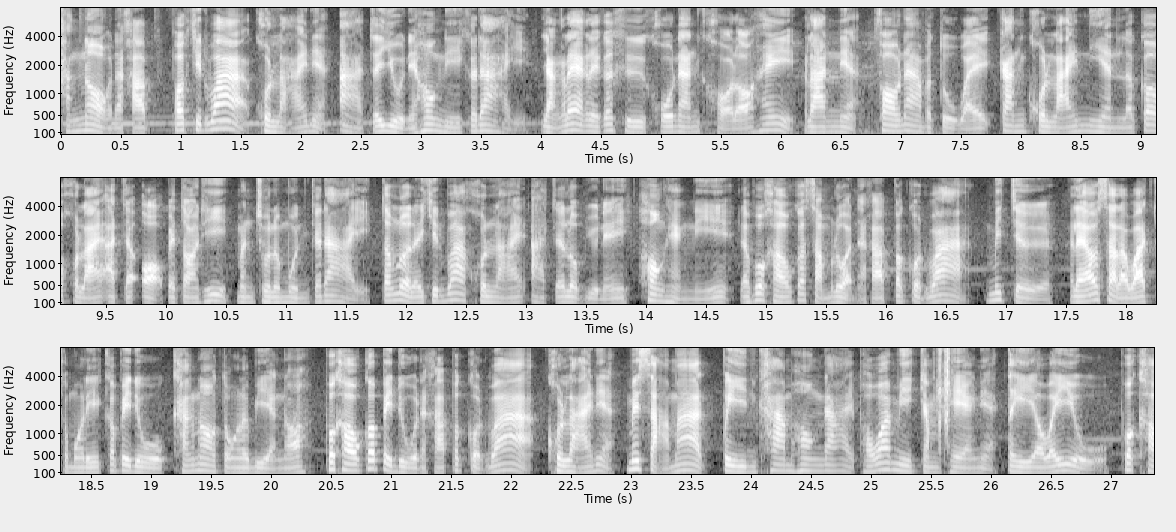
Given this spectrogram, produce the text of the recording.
ข้างนอกนะครับ เพราะคิดว่าคนร้ายเนี่ยอาจจะอยู่ในห้องนี้ก็ได้ อย่างแรกเลยก็คือโคนันขอร้องให้รันเนี่ยเฝ้าหน้าประตูไว้กันคนร้ายเนียน แล้วก็คนร้ายอาจจะออกไปตอนที่มันชุลมุนก็ได้ตำรวจเลยคิดว่าคนร้ายอาจจะหลบอยู่ในห้องแห่งนี้ แล้วพวกเขาก็สำรวจนะครับ ปรากฏว่าไม่เจอ แล้วสารวัตรกับโมริก็ไปดูข้างนอกตรงระเบียงเนาะพวกเขาก็ไปดูนะครับ ปรากฏว่าคนร้ายเนี่ยไม่สามารถปีนข้ามห้องได้ เพราะว่ามีกำแพงเนี่ยตีเอาไว้อยู่ พวกเขา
